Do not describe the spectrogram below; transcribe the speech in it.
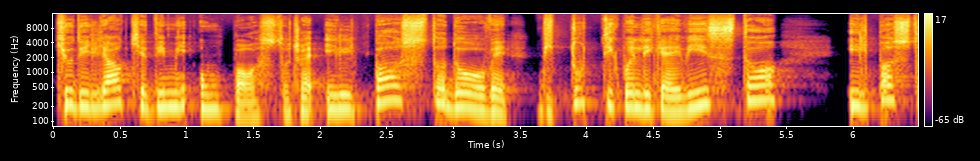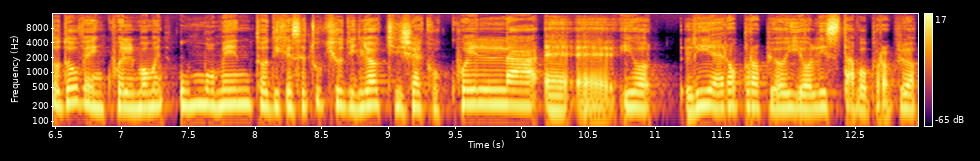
chiudi gli occhi e dimmi un posto, cioè il posto dove di tutti quelli che hai visto il posto dove in quel momento, un momento di che se tu chiudi gli occhi dici ecco quella è, è, io lì ero proprio io, lì stavo proprio,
